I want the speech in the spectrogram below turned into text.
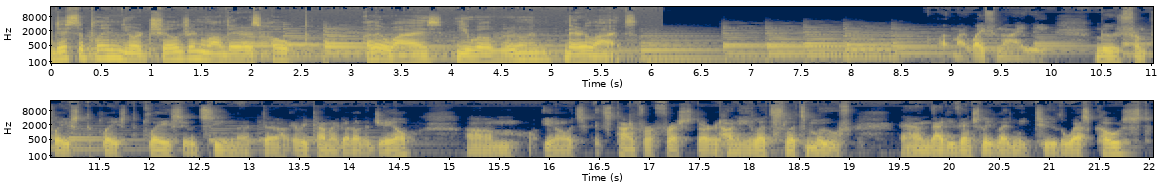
Discipline your children while there is hope, otherwise, you will ruin their lives. Wife and I, we moved from place to place to place. It would seem that uh, every time I got out of jail, um, you know, it's it's time for a fresh start, honey. Let's let's move, and that eventually led me to the West Coast.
